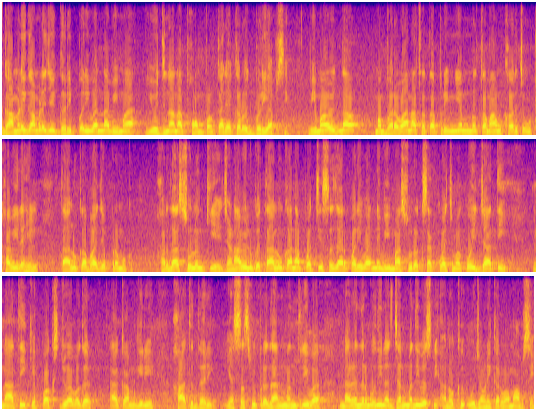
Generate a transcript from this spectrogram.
ગામડે ગામડે જે ગરીબ પરિવારના વીમા યોજનાના ફોર્મ પણ કાર્યકરો જ ભરી આપશે. વીમા યોજનામાં ભરવાના થતા પ્રીમિયમનો તમામ ખર્ચ ઉઠાવી રહેલ તાલુકા ભાજપ પ્રમુખ હરદાસ સોલંકીએ જણાવેલું કે તાલુકાના પચીસ હજાર પરિવારને વીમા સુરક્ષા કવચમાં કોઈ જાતિ, જ્ઞાતિ કે પક્ષ જોયા વગર આ કામગીરી હાથ ધરી યશસ્વી પ્રધાનમંત્રી નરેન્દ્ર મોદીના જન્મદિવસની અનોખી ઉજવણી કરવામાં આવશે.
